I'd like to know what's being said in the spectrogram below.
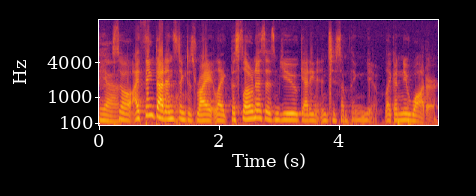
Yeah. So I think that instinct is right. Like the slowness is you getting into something new, like a new water.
